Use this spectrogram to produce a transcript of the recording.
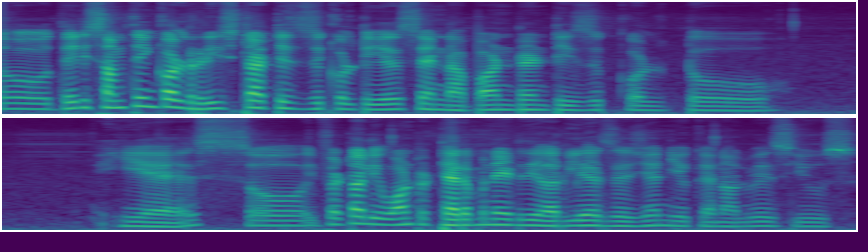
so there is something called restart is equal to yes and abandon is equal to yes. So if at all you want to terminate the earlier session you can always use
